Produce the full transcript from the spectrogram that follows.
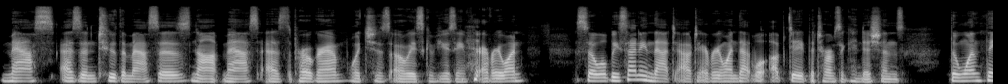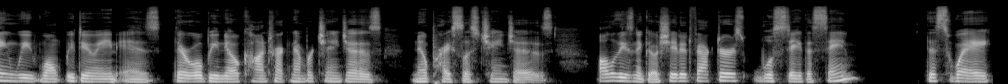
Mass as in to the masses, not MAS as the program, which is always confusing for everyone. So we'll be sending that out to everyone that will update the terms and conditions the one thing we won't be doing is there will be no contract number changes, no price list changes. All of these negotiated factors will stay the same. This way,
